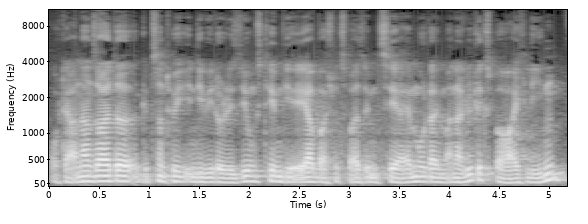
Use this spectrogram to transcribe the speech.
Auf der anderen Seite gibt es natürlich Individualisierungsthemen, die eher beispielsweise im CRM oder im Analytics-Bereich liegen,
